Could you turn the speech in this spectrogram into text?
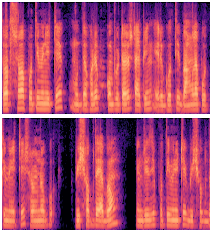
তৎসহ প্রতি মিনিটে মুদ্রা করে কম্পিউটারের টাইপিং এর গতি বাংলা প্রতি মিনিটে সর্বনিম্ন বিশ শব্দ এবং ইংরেজি প্রতি মিনিটে বিশ শব্দ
